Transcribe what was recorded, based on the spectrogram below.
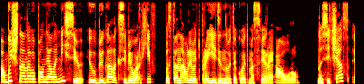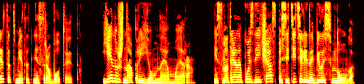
Обычно она выполняла миссию и убегала к себе в архив восстанавливать проеденную такой атмосферой ауру. Но сейчас этот метод не сработает. Ей нужна приемная мэра. Несмотря на поздний час, посетителей набилось много,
